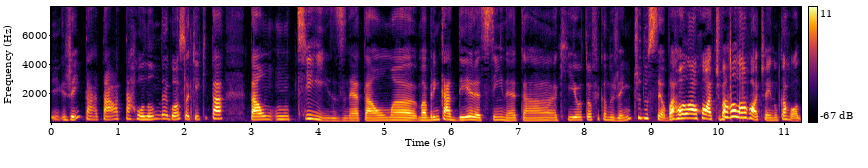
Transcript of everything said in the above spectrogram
E, gente, tá, tá, tá rolando um negócio aqui que tá tá um, um, tease, né? Tá uma, uma brincadeira, assim, né? Tá que eu tô ficando, gente do céu, vai rolar o hot, vai rolar o hot, aí nunca rola.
